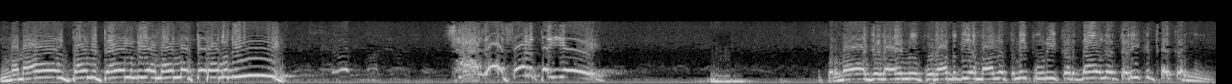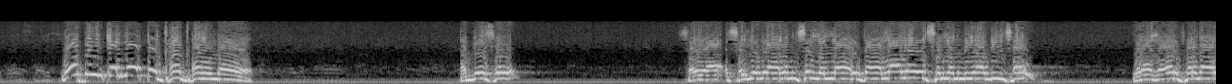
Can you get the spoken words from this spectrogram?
نماز پانچ ٹائم دی امانت رب دی۔ سارے سر پیے فرمایا، جڑا یہ رب دی امانت نہیں پوری کرتا انہیں تیری کتنے کرنی؟ وہ بھی کرنا دھوکھا کھاؤں گا۔ اگے سو سید عالم صلی اللہ تعالی وسلم دیا حدیث ہے۔ بڑا غور فرماؤ۔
